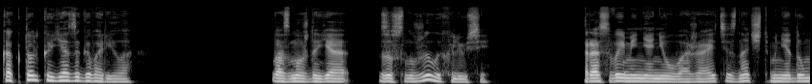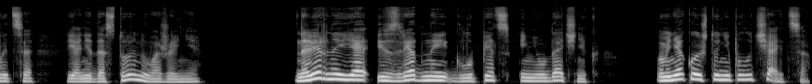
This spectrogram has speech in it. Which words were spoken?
как только я заговорила — Возможно, я заслужил их, Люси. Раз вы меня не уважаете, значит, мне думается, я недостоин уважения. Наверное, я изрядный глупец и неудачник. У меня кое-что не получается.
